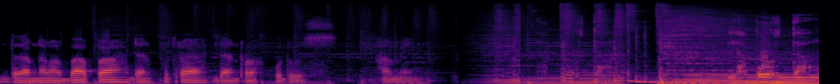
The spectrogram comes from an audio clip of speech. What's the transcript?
Dalam nama Bapa dan Putra dan Roh Kudus. Amin. La porta, la porta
